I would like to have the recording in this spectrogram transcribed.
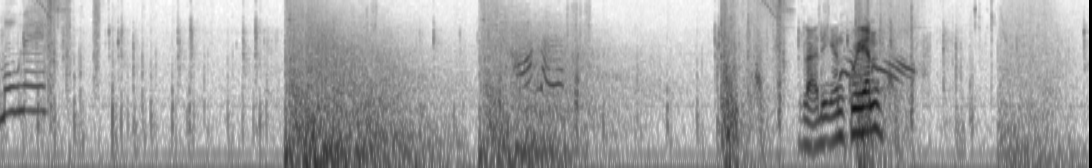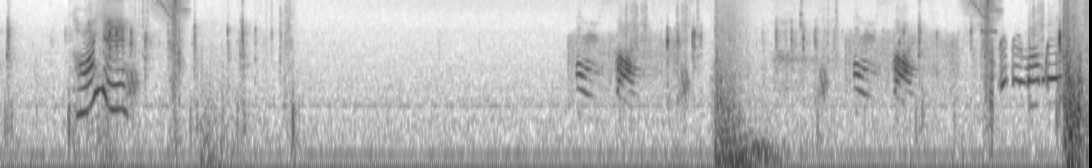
Mu nè. lại định ăn quen Khói nè A sight. A sight. Đi tìm mâm đi.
